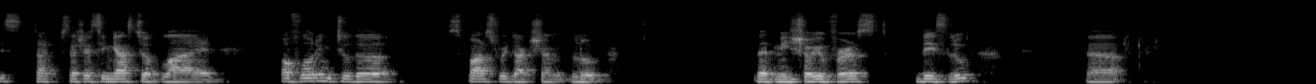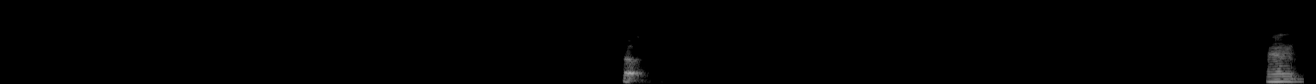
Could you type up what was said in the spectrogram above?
type suggesting us to apply offloading to the sparse reduction loop. Let me show you first this loop. Uh, And.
